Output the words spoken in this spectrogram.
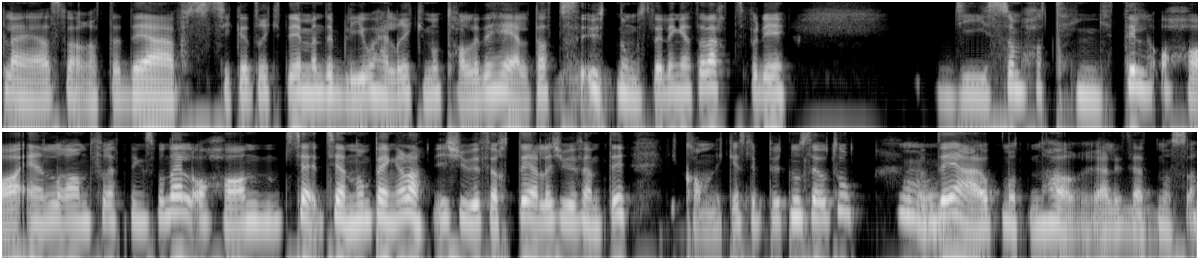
pleier jeg å svare at det er sikkert riktig, men det blir jo heller ikke noe tall i det hele tatt uten omstilling etter hvert. fordi de som har tenkt til å ha en eller annen forretningsmodell og ha, tjene noen penger da, i 2040 eller 2050, de kan ikke slippe ut noe CO2. Mm. Og Det er jo på en måte den harde realiteten også.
